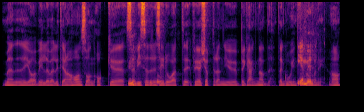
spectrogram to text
Men jag ville väldigt gärna ha en sån och eh, sen Mm. visade det sig då att, eh, för jag köpte den ju begagnad. Den går ju inte Emil. på ny. Ja,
